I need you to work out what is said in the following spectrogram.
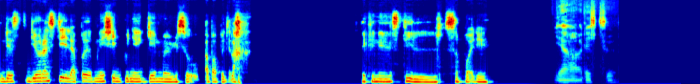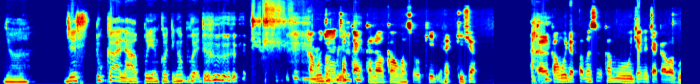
dia, dia orang still apa Malaysian punya gamer So apa-apa je lah Dia kena still support dia Yeah, that's true. Ya Just tukar lah apa yang kau tengah buat tu kamu jangan Apa cakap kalau kamu masuk okey Kisha. Kalau kamu dapat masuk kamu jangan cakap apa.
